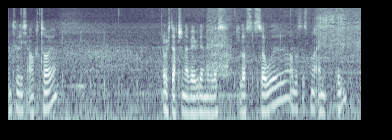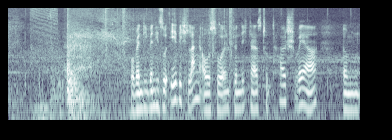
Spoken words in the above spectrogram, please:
Natürlich auch toll. Oh, ich dachte schon, da wäre wieder eine Lost, Lost Soul, aber es ist nur ein Ding. Oh, wenn die, wenn die so ewig lang ausholen, finde ich, da ist total schwer, ähm,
